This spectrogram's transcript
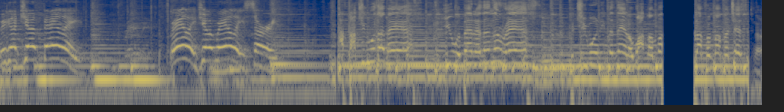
We got Joe Bailey. Fraley, Joe Fraley, sorry. I thought you were the best. You were better than the rest. But you weren't even there to wipe my mother off from my chest. No,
